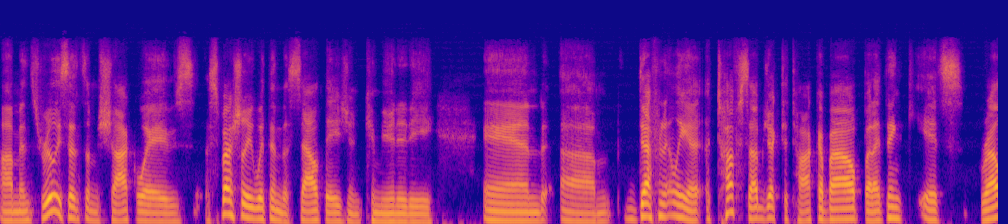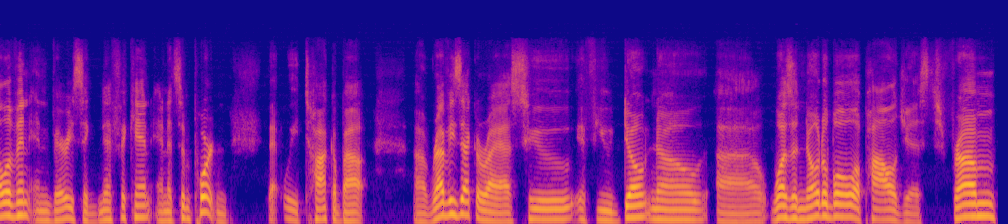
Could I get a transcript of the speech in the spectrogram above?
Um, and it's really sent some shockwaves, especially within the South Asian community. And um, definitely a, a tough subject to talk about, but I think it's relevant and very significant. And it's important that we talk about uh, Ravi Zacharias, who, if you don't know, uh, was a notable apologist from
